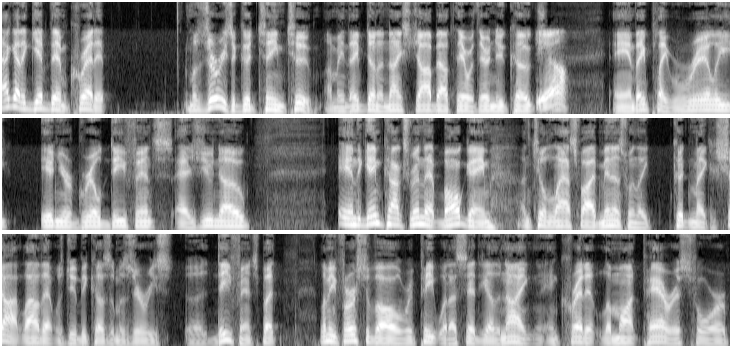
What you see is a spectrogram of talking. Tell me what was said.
I got to give them credit. Missouri's a good team too. I mean, they've done a nice job out there with their new coach, Yeah. and they play really in your grill defense, as you know. And the Gamecocks were in that ball game until the last five minutes when they couldn't make a shot. A lot of that was due because of Missouri's uh, defense. But let me first of all repeat what I said the other night and credit Lamont Paris for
